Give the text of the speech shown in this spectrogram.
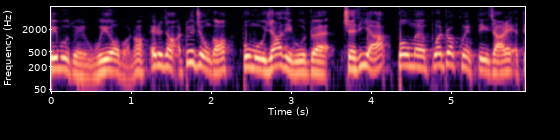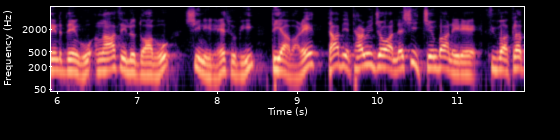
ပေးဖို့ဆိုရင်ဝေးရောပေါ့နော်အဲ့ဒါကြောင့်အတွေ့အကြုံကောင်းပုံမူရစေဖို့အတွက် Chelsea ကပုံမှန်ပွဲထွက်ခွင့်တေချာတဲ့အသင်းတစ်သင်းကိုအငားစီလွတ်သွားဖို့ရှိနေတယ်ဆိုပြီးသိရပါတယ်ဒါအပြင် Terry Joe ကလက်ရှိကျင်းပနေတဲ့ FIFA Club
